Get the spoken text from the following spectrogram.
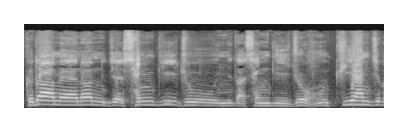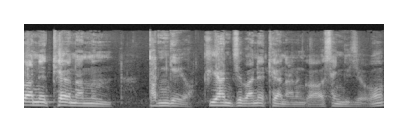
그 다음에는 이제 생기주입니다. 생기주. 귀한 집안에 태어나는 단계요. 귀한 집안에 태어나는 거, 생기주.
